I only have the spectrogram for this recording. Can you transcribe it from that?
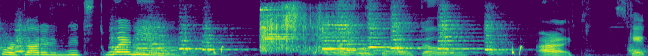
Forgot it. And it's twenty. I forgot. Oh. All right. Skip.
